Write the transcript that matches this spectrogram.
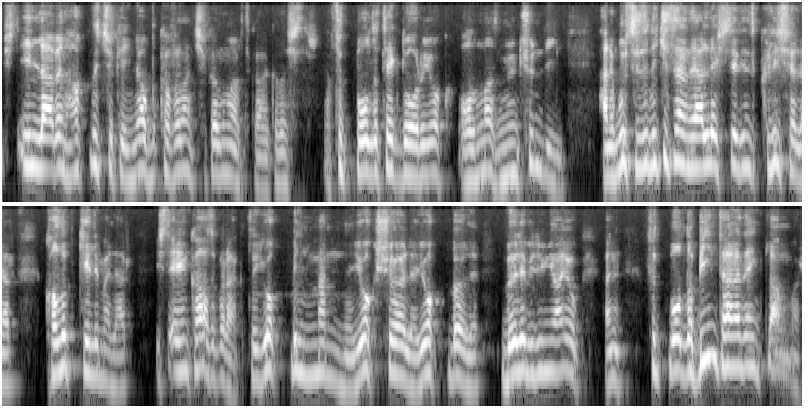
İşte illa ben haklı çıkayım. Ya bu kafadan çıkalım artık arkadaşlar. Ya futbolda tek doğru yok. Olmaz. Mümkün değil. Hani bu sizin iki sene yerleştirdiğiniz klişeler, kalıp kelimeler işte enkaz bıraktı. Yok bilmem ne. Yok şöyle. Yok böyle. Böyle bir dünya yok. Hani futbolda bin tane denklem var.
